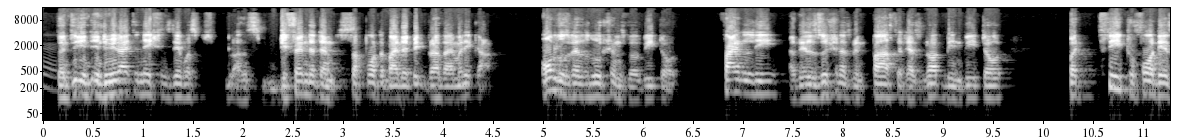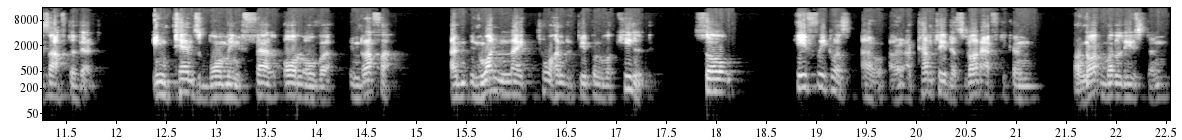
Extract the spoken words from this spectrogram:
Hmm. In, in, the United Nations, they was uh, defended and supported by the big brother America. All those resolutions were vetoed. Finally, a resolution has been passed that has not been vetoed. But three to four days after that, intense bombing fell all over in Rafah. And in one night, 200 people were killed. So if it was a, a country that's not African or not Middle Eastern,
